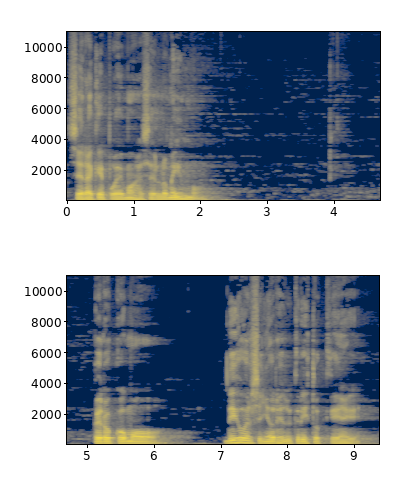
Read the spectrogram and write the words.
¿Será que podemos hacer lo mismo? Pero como dijo el Señor Jesucristo que,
